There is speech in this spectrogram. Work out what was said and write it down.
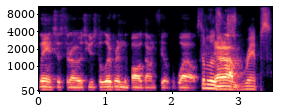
Lance's throws, he was delivering the ball downfield well. Some of those rips.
